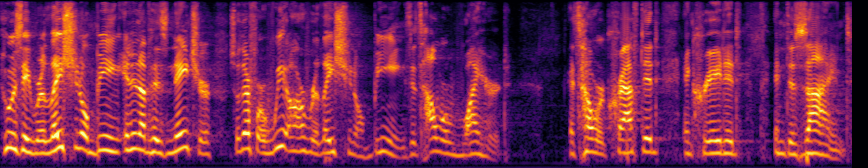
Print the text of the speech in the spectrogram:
who is a relational being in and of his nature. So therefore, we are relational beings. It's how we're wired, it's how we're crafted and created and designed.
